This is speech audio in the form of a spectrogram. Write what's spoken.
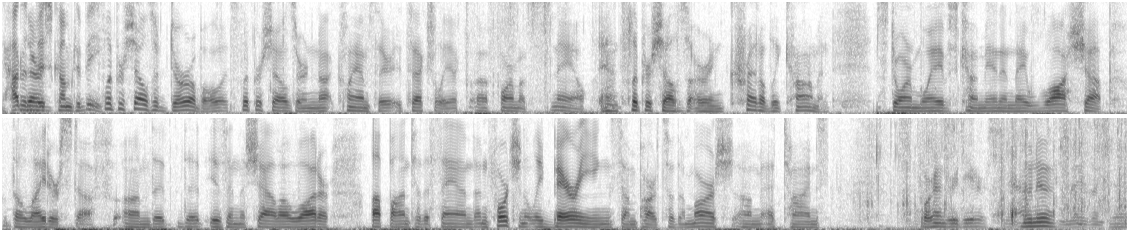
how did They're, this come to be? Slipper shells are durable. Slipper shells are not clams. They're, it's actually a, a form of snail. And slipper shells are incredibly common. Storm waves come in and they wash up the lighter stuff um, that, that is in the shallow water up onto the sand, unfortunately burying some parts of the marsh um, at times. 400 years. Yeah. Who knew? Amazing. Yeah.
